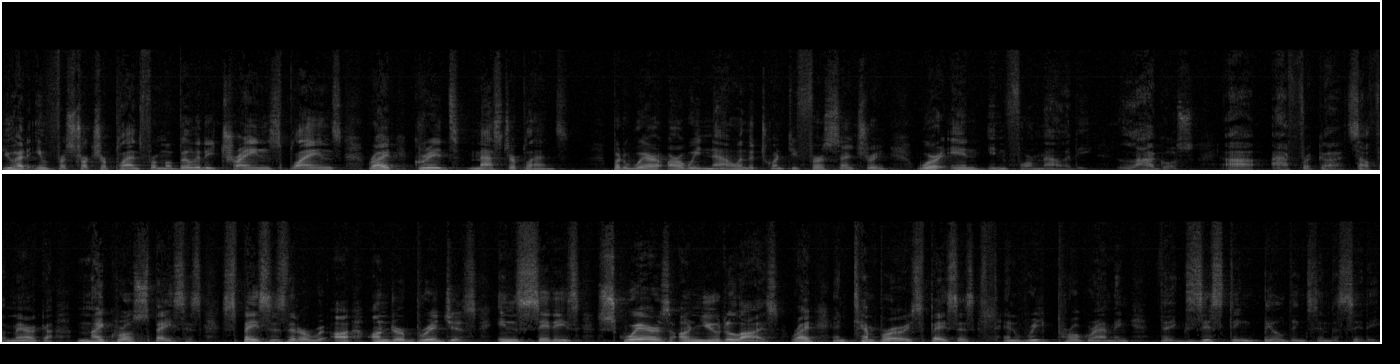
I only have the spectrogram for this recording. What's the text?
You had infrastructure plans for mobility, trains, planes, right? Grids, master plans. But where are we now in the 21st century? We're in informality, Lagos, uh, Africa, South America, micro spaces, spaces that are uh, under bridges, in cities, squares unutilized, right? And temporary spaces, and reprogramming the existing buildings in the city,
